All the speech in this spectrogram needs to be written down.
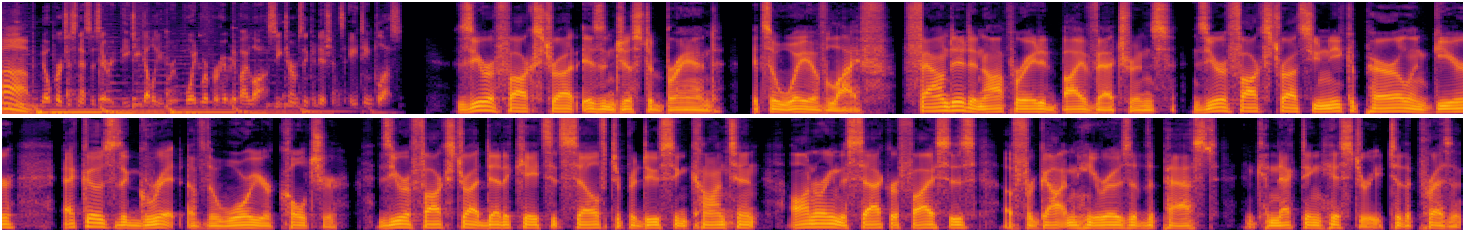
No purchase necessary. VGW. Void were prohibited by law. See terms and conditions. 18 plus. Zero Foxtrot isn't just a brand. It's a way of life. Founded and operated by veterans, Zero Foxtrot's unique apparel and gear echoes the grit of the warrior culture. Zero Foxtrot dedicates itself to producing content, honoring the sacrifices of forgotten heroes of the past, and connecting history to the present.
